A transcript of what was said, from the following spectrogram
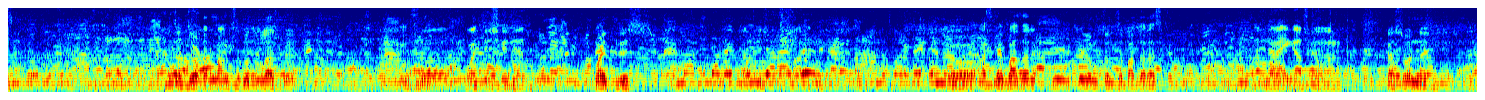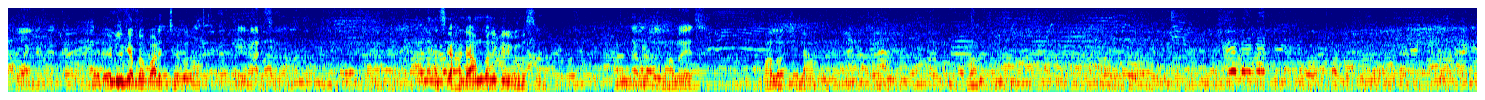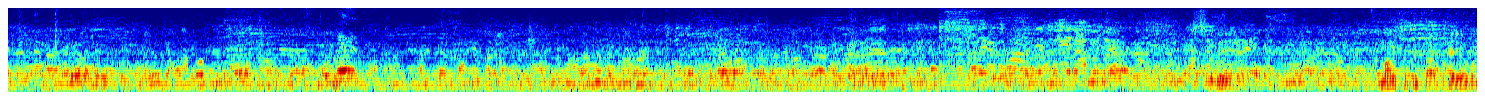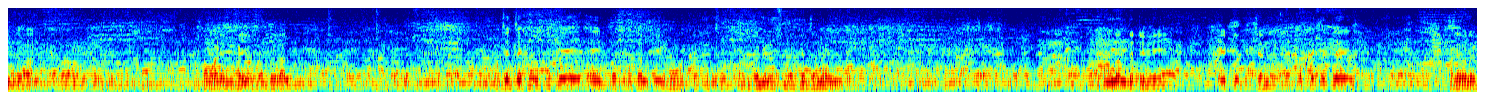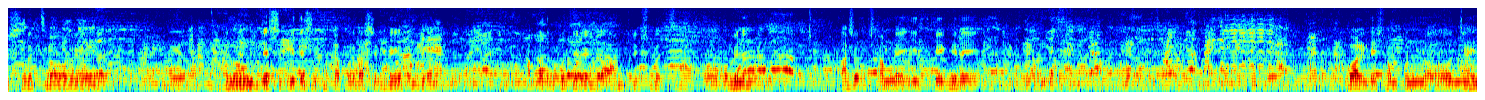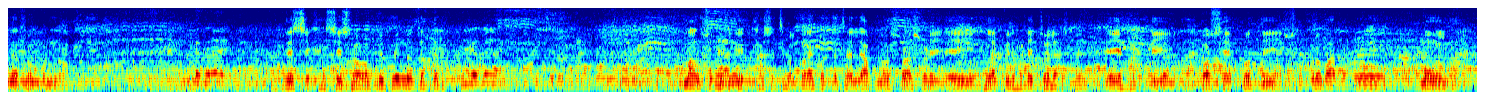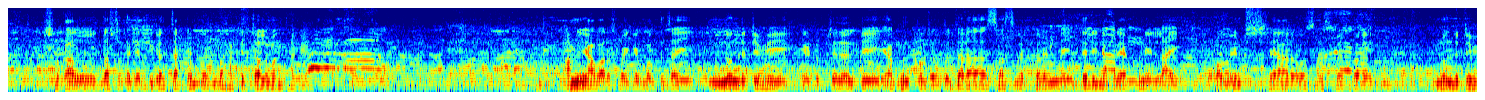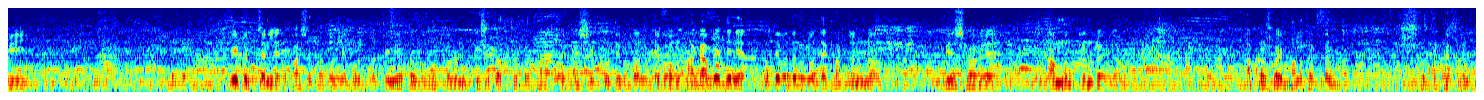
আচ্ছা জোড়াটার মাংস কতগুলো আসবে? মাংস পঁয়ত্রিশ কেজি আসবে। পঁয়ত্রিশ। তো আজকে বাজারে কি কীরকম চলছে বাজার আজকে? নাই কাস্টমার কাস্টমার নাই? এগুলো কি আপনার বাড়ির ছাগল? আজকে হাটে আমদানি কীরকম আছে? আমদানি তো ভালো আছে। ভালো আছে না? শুধু মাংস পিতা ভাই ও বন্ধুগণ এবং খামারি ভাই ও বন্ধুগণ, যে যেখান থেকে এই প্রতিবেদনটি উপভোগ করতেছেন ধন্যবাদ সবাইকে জানাই নন্দ টিভি ইউটিউব চ্যানেলের পক্ষ থেকে অনেক অনেক শুভেচ্ছা ও অভিনন্দন। এবং দেশ বিদেশে থাকা প্রবাসী ভাই বন্ধুগণ, আপনাদের প্রতি রইল আন্তরিক শুভেচ্ছা ও অভিনন্দন। আসুন, সামনে ঈদকে ঘিরে কোয়ালিটি সম্পন্ন ও চাহিদা সম্পন্ন দেশি খাসি সহ বিভিন্ন জাতের মাংস উপযোগী খাসি ছাগল ক্রয় করতে চাইলে আপনারা সরাসরি এই ঢেলাপির হাটে চলে আসবেন। এই হাটটি বসে প্রতি শুক্রবার ও মঙ্গলবার। সকাল দশটা থেকে বিকাল চারটা পর্যন্ত হাটটি চলমান থাকে। আমি আবারও সবাইকে বলতে চাই, নন্দী টিভি ইউটিউব চ্যানেলটি এখন পর্যন্ত যারা সাবস্ক্রাইব করেননি দেরি না করে এখনই লাইক, কমেন্ট, শেয়ার ও সাবস্ক্রাইব করে নন্দী টিভি ইউটিউব চ্যানেলের পাশে থাকুন এবং প্রতিনিয়ত উপভোগ করুন কৃষি তথ্য, কথা ও কৃষি প্রতিবেদন এবং আগামী দিনের প্রতিবেদনগুলো দেখার জন্য বিশেষভাবে আমন্ত্রণ রইল। আপনারা সবাই ভালো থাকবেন, সুস্থ থাকবেন।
